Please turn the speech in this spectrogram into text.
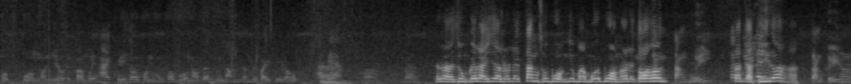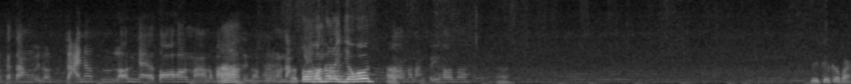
một buồng mà nhiều thì cả 12 kg thôi còn không có buồng nào đến 15 đến 17 kg đâu. À thế ạ? Vâng. vâng. Thế là dùng cái này giờ nó lại tăng số buồng nhưng mà mỗi buồng nó lại to Nó hơn. tăng, tăng ký Tăng cả ký nữa hả? tăng ký nó cái tăng vì nó trái nó lớn nhẹ to hơn mà nó bóng À. hơn thì nó nó nặng Nó to hơn nó lại nhiều hơn. À. Nó nặng ký hơn thôi Đây thưa các bạn.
